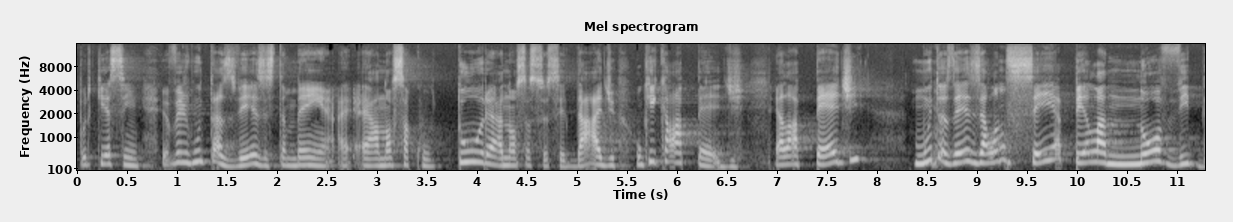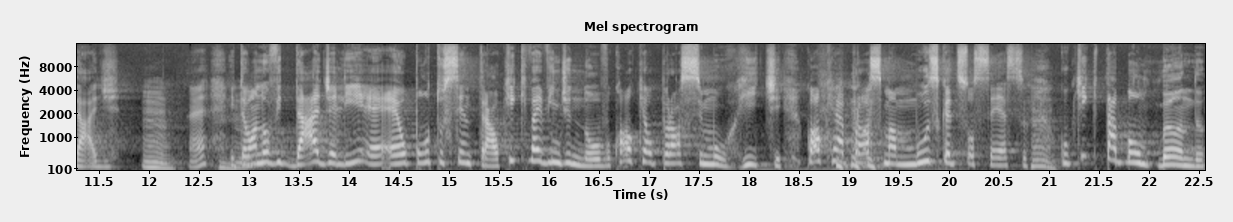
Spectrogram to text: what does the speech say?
Porque, assim, eu vejo muitas vezes também a, a nossa cultura, a nossa sociedade, o que, que ela pede? Ela pede muitas vezes ela anseia pela novidade. Hum. Né? Uhum. Então a novidade ali é, é, o ponto central. O que, que vai vir de novo? Qual que é o próximo hit? Qual que é a próxima música de sucesso? Hum. O que está bombando?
